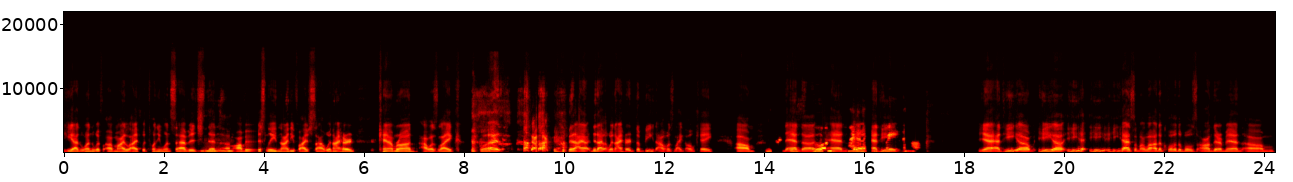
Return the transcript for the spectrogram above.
he had one with uh, my life with 21 savage mm-hmm. then um, obviously 95 South. when i heard Cam'ron i was like what? Did i did i when i heard the beat i was like okay. Um and uh Ooh, and and he yeah and he um he uh he he he has some a lot of quotables on there man. Um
